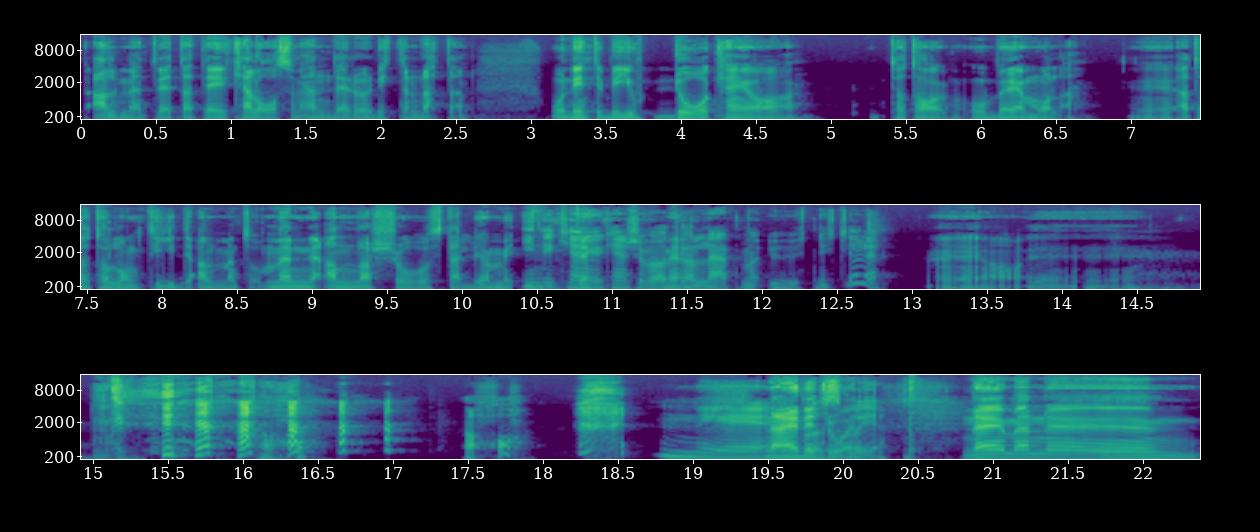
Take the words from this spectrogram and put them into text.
allmänt vet att det är kalas som händer och dittan och dattan. Och det inte blir gjort, då kan jag ta tag och börja måla. Eh, Att det tar lång tid allmänt så. Men annars så ställer jag mig inte. Det kan ju kanske vara att jag har men- lärt mig att utnyttja det. Eh, Ja, eh. Jaha. Jaha. Nej, Nej, det tror jag skojar. Nej, men eh,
